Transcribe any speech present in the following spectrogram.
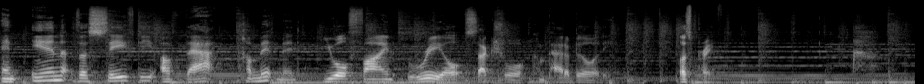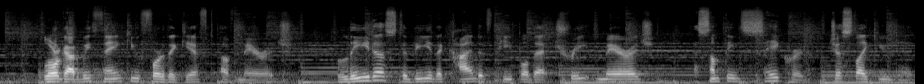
And in the safety of that commitment, you will find real sexual compatibility. Let's pray. Lord God, we thank you for the gift of marriage. Lead us to be the kind of people that treat marriage as something sacred, just like you did.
